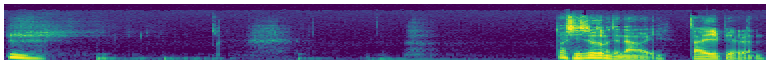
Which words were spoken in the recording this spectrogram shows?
嗯，对，其实就这么简单而已。在意别人，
